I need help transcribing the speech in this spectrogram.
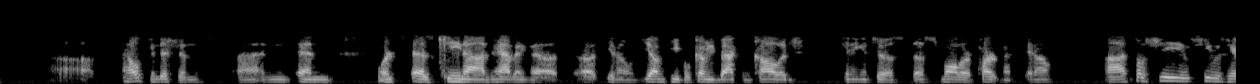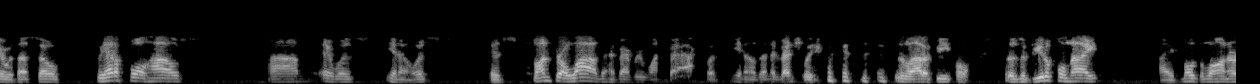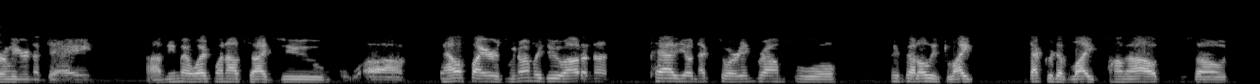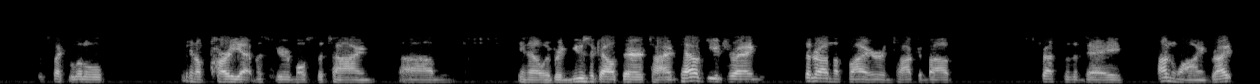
uh health conditions, uh, and and weren't as keen on having a, a, you know young people coming back from college getting into a, a smaller apartment. You know, uh, so she she was here with us. So we had a full house. Um, it was you know it was it's fun for a while to have everyone back, but you know then eventually a lot of people. It was a beautiful night. I mowed the lawn earlier in the day. Uh, me and my wife went outside to uh, fires we normally do out on the patio next to our in-ground pool. We've got all these lights, decorative lights hung out, so it looks like a little, you know, party atmosphere most of the time. Um, you know, we bring music out there at times, have a few drinks, sit around the fire and talk about stress of the day, unwind, right?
